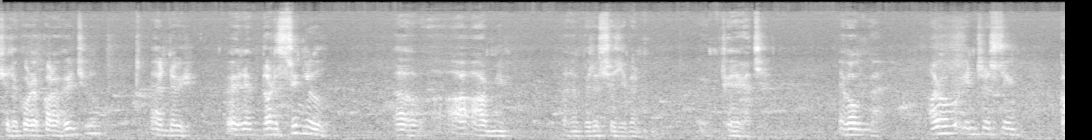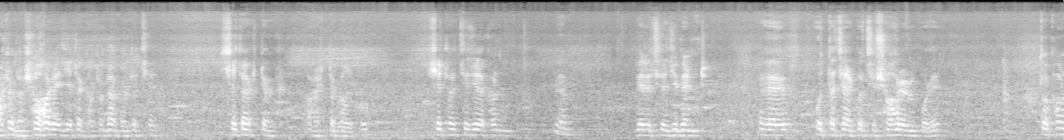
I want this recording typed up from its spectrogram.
সেটা করে করা হয়েছিল। And not a single army regiment ফিরে গেছে। এবং আরও ইন্টারেস্টিং ঘটনা, শহরে যেটা ঘটনা ঘটেছে, সেটা একটা আর একটা গল্প। সেটা হচ্ছে যে এখন বেলুচ রেজিমেন্ট অত্যাচার করছে শহরের উপরে। তখন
